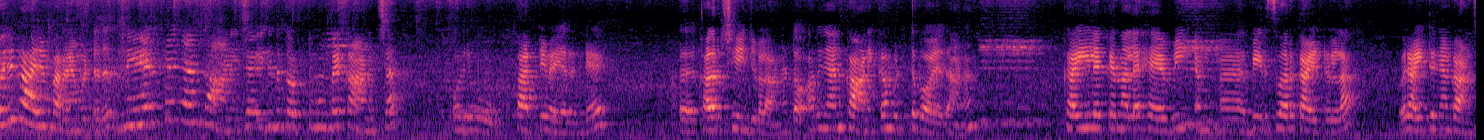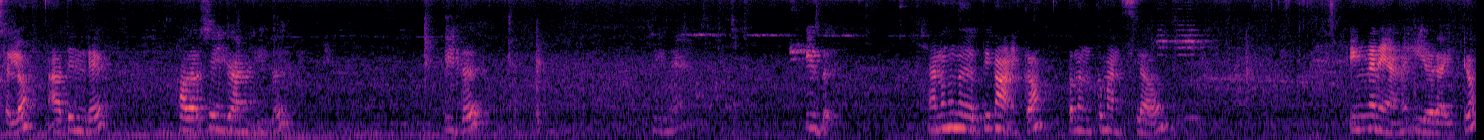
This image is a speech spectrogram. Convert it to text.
ഒരു കാര്യം പറയാൻ വിട്ടത്. നേരത്തെ ഞാൻ കാണിച്ച ഇതിന് തൊട്ട് മുമ്പേ കാണിച്ച ഒരു പാർട്ടി വെയറിന്റെ കളർ ചേഞ്ചുകളാണ് കേട്ടോ അത് ഞാൻ കാണിക്കാൻ വിട്ടുപോയതാണ്. കയ്യിലൊക്കെ നല്ല ഹെവി ബീഡ്സ് വർക്ക് ആയിട്ടുള്ള ഒരു ഐറ്റം ഞാൻ കാണിച്ചല്ലോ. അതിന്റെ കളർ ചേഞ്ചാണ് ഇത്. ഇത് പിന്നെ ഇത്. ഞാനൊന്ന് നിർത്തി കാണിക്കാം. അപ്പം നിങ്ങൾക്ക് മനസ്സിലാവും. ഇങ്ങനെയാണ് ഈ ഒരു ഐറ്റം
